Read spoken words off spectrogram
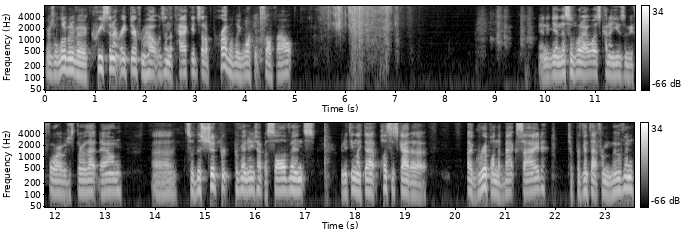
There's a little bit of a crease in it right there from how it was in the package. That'll probably work itself out. And again, this is what I was kind of using before. I would just throw that down. Uh, so this should pre prevent any type of solvents or anything like that. Plus it's got a, a grip on the back side to prevent that from moving.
